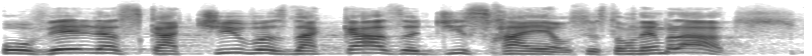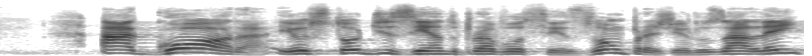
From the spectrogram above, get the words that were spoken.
ovelhas cativas da casa de Israel. Vocês estão lembrados? Agora eu estou dizendo para vocês: vão para Jerusalém,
